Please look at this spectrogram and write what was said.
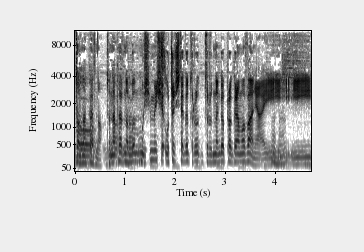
To bo, na pewno, to no, na pewno, no, bo musimy się uczyć tego tru, trudnego programowania i, mhm. i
